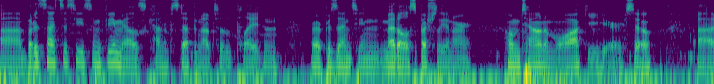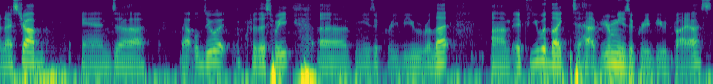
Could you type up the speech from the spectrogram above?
Um, but it's nice to see some females kind of stepping up to the plate and representing metal, especially in our hometown of Milwaukee here. So, uh, nice job. And uh, that will do it for this week of Music Review Roulette. Um, if you would like to have your music reviewed by us,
